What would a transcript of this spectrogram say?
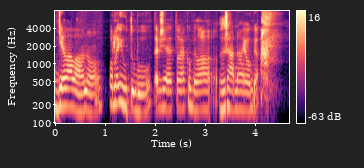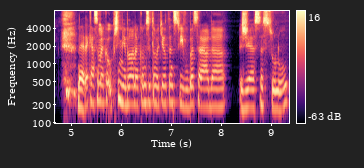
Dělala, no, podle YouTube, takže to jako byla řádná yoga. Ne, tak já jsem jako upřímně byla na konci toho těhotenství vůbec ráda, že se sunu,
